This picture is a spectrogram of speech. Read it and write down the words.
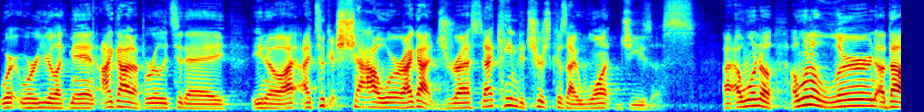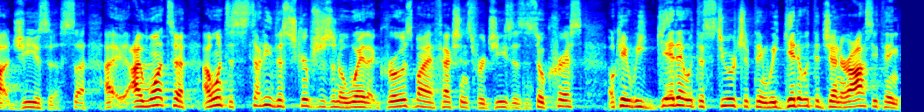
where, where, you're like, man, I got up early today, you know, I, I took a shower, I got dressed, and I came to church because I want Jesus. I, want to I want to learn about Jesus. I, I, want to I want to study the scriptures in a way that grows my affections for Jesus. And so, Chris, okay, we get it with the stewardship thing, we get it with the generosity thing.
